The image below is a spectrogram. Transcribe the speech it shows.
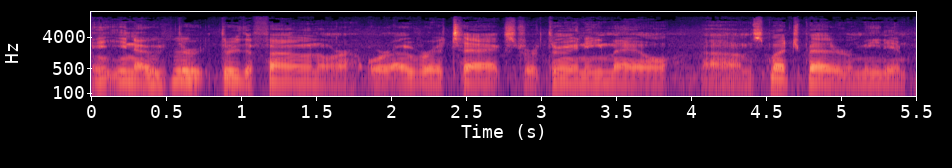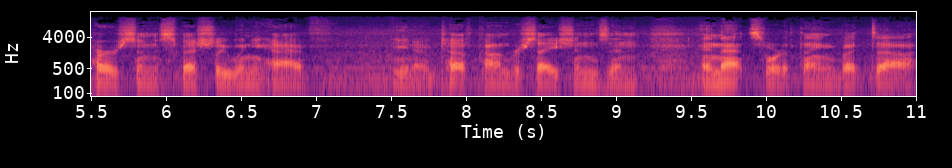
you know, mm-hmm. through through the phone or, or over a text or through an email. Um, it's much better to meet in person, especially when you have, you know, tough conversations and and that sort of thing. But uh,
